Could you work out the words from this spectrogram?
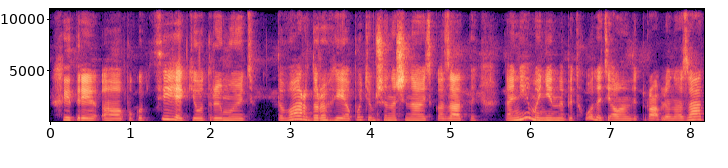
хитрі покупці, які отримують товар дорогий, а потім ще починають казати: Та ні, мені не підходить, я вам відправлю назад.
